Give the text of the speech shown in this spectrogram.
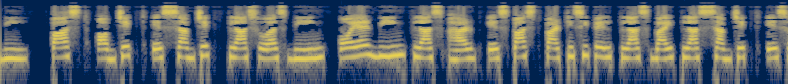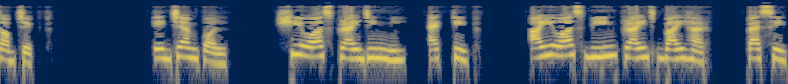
B. Past object is subject plus was being, where being plus verb is past participle plus by plus subject is object. Example. She was prizing me. Active. I was being prized by her. Passive.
